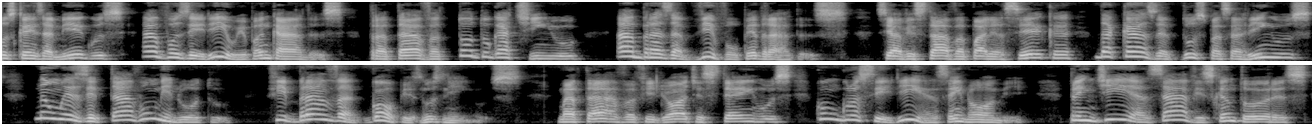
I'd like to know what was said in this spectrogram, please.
os cães amigos, a vozerio e pancadas, tratava todo gatinho, a brasa viva ou pedradas. Se avistava palha seca, da casa dos passarinhos, não hesitava um minuto, vibrava golpes nos ninhos. Matava filhotes tenros com grosseria sem nome. Prendia as aves cantoras,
